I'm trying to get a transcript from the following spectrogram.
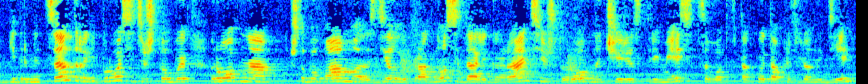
в гидромедцентр и просите, чтобы ровно, чтобы вам сделали прогноз и дали гарантии, что ровно через три месяца, вот в такой-то определенный день,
